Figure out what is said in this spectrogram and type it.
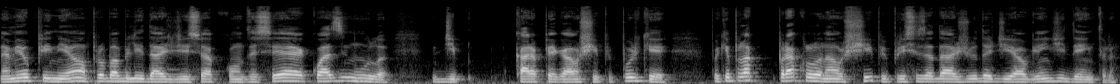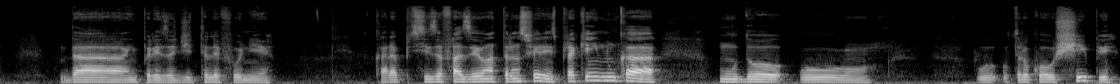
na minha opinião a probabilidade disso acontecer é quase nula, de cara pegar um chip. Por quê? Porque para clonar o chip precisa da ajuda de alguém de dentro da empresa de telefonia. O cara precisa fazer uma transferência. Para quem nunca mudou o, o, o trocou o chip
